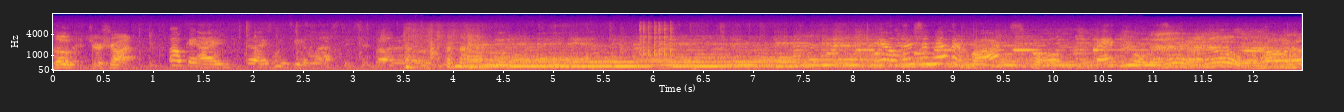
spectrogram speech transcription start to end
Luke, it's your shot. Okay. I, I think the elastics are gone. You know, there's another box full, bag full. Yeah, I know. Well, how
